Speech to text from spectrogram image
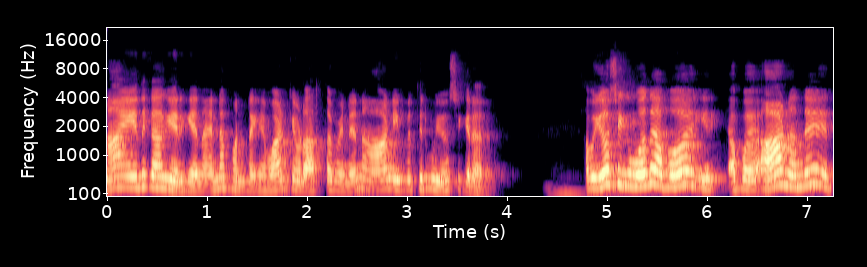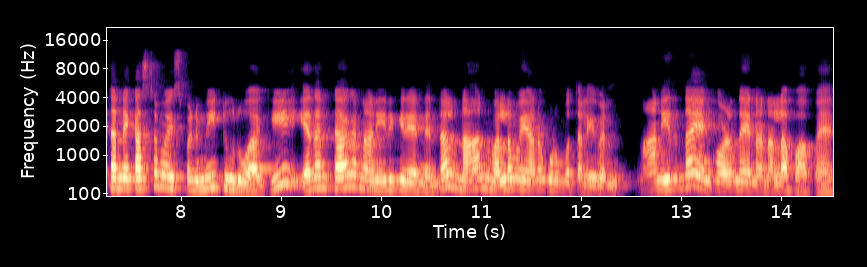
நான் எதுக்காக இருக்கேன்? நான் என்ன பண்ணுறேன் என் வாழ்க்கையோட அர்த்தம் என்னன்னு ஆண் இப்போ திரும்ப யோசிக்கிறாரு. அப்போ யோசிக்கும் போது அப்போ அப்போ ஆண் வந்து தன்னை கஸ்டமைஸ் பண்ணி மீட்டு உருவாக்கி எதற்காக நான் இருக்கிறேன்? என்றால் நான் வல்லமையான குடும்பத் தலைவன். நான் இருந்தால் என் குழந்தைய நான் நல்லா பார்ப்பேன்.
